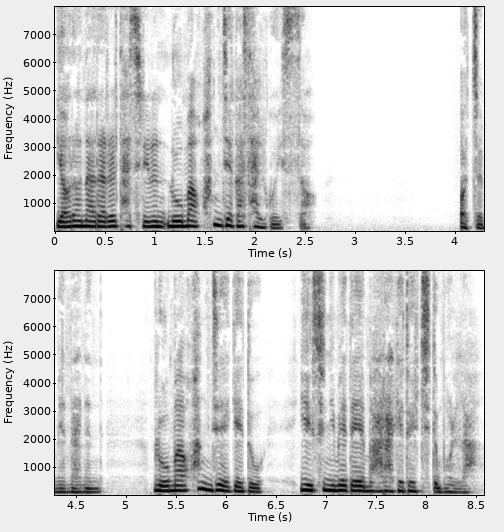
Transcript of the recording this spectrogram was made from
여러 나라를 다스리는 로마 황제가 살고 있어. 어쩌면 나는 로마 황제에게도 예수님에 대해 말하게 될지도 몰라.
